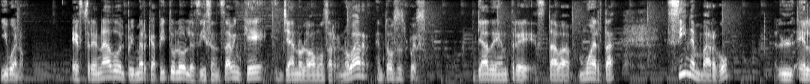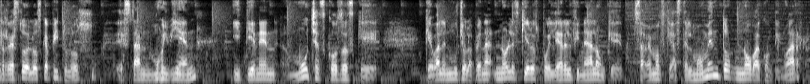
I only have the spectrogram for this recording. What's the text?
Y bueno, estrenado el primer capítulo, les dicen, ¿saben qué? Ya no la vamos a renovar. Entonces pues ya de entre estaba muerta. Sin embargo, el resto de los capítulos están muy bien y tienen muchas cosas que, que valen mucho la pena. No les quiero spoilear el final, aunque sabemos que hasta el momento no va a continuar.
